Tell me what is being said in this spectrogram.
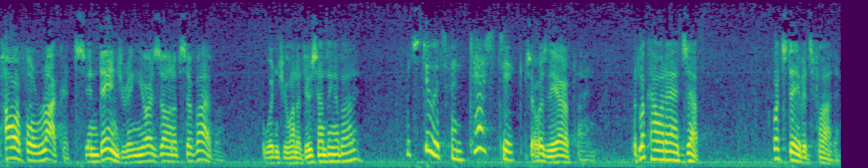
powerful rockets, endangering your zone of survival. Wouldn't you want to do something about it? But Stu, it's fantastic. So is the airplane. But look how it adds up. What's David's father?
